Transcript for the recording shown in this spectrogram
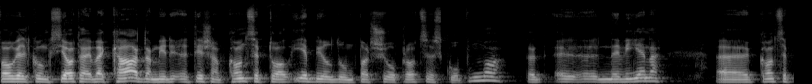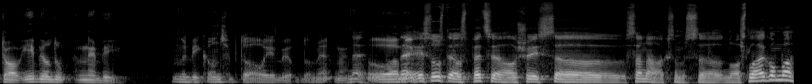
Fogelkungs jautāja, vai kādam ir eh, tiešām konceptuāli iebildumi par šo procesu kopumā, tad eh, neviena eh, konceptuāla iebilduma nebija. Nebija konceptuāli iebildumi. Ja? Nē, nē, es uzdevu speciāli šīs uh, sanāksmes uh, noslēgumā.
